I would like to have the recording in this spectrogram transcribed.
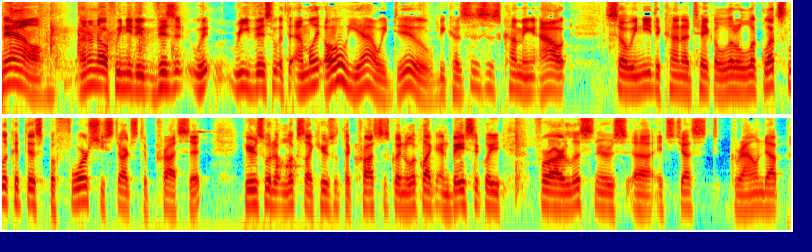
Now, I don't know if we need to visit, revisit with Emily. Oh yeah, we do because this is coming out, so we need to kind of take a little look. Let's look at this before she starts to press it. Here's what it looks like. Here's what the crust is going to look like, and basically, for our listeners, uh, it's just ground up,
